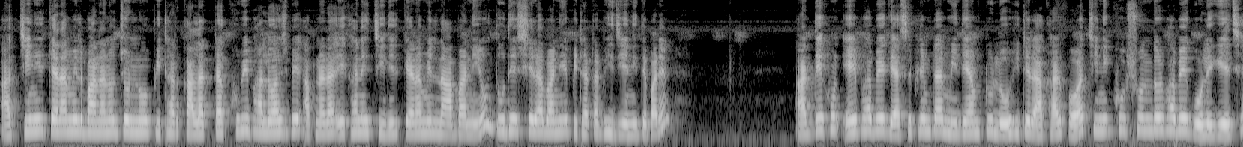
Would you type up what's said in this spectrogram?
আর চিনির ক্যারামেল বানানোর জন্য পিঠার কালারটা খুবই ভালো আসবে। আপনারা এখানে চিনির ক্যারামেল না বানিয়েও দুধের সেরা বানিয়ে পিঠাটা ভিজিয়ে নিতে পারেন। আর দেখুন, এইভাবে গ্যাসের ফ্লেমটা মিডিয়াম টু লো হিটে রাখার পর চিনি খুব সুন্দরভাবে গলে গিয়েছে।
